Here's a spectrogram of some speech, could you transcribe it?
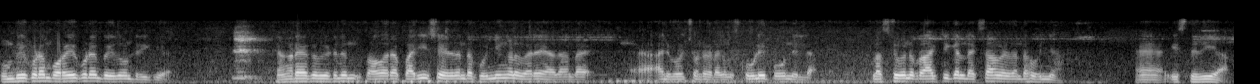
മുമ്പിൽ കൂടെയും പുറകിൽ കൂടെയും പെയ്തുകൊണ്ടിരിക്കുക. ഞങ്ങളുടെയൊക്കെ വീട്ടിലും സഹോദര പരീക്ഷ എഴുതേണ്ട കുഞ്ഞുങ്ങൾ വരെ ഏതാണ്ട് അനുഭവിച്ചുകൊണ്ട് കിടക്കുന്നു. സ്കൂളിൽ പോകുന്നില്ല. പ്ലസ് ടുവിന് പ്രാക്ടിക്കലിന്റെ എക്സാം എഴുതേണ്ട കുഞ്ഞാണ് ഈ സ്ഥിതിയാണ്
